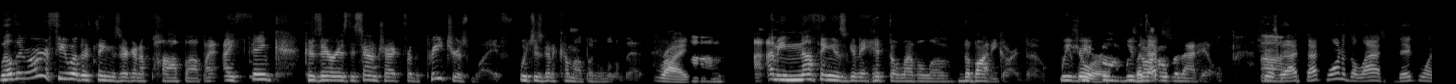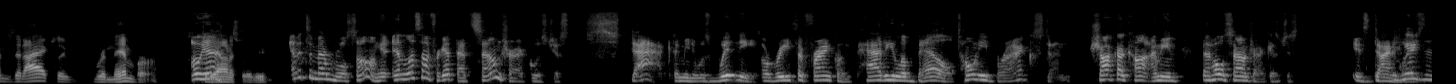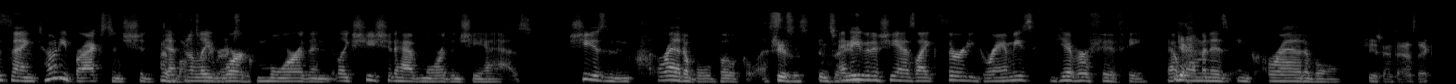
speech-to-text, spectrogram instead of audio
Well, there are a few other things that are going to pop up. I, I think because there is the soundtrack for The Preacher's Wife, which is going to come up in a little bit. Right. Um, I, I mean, nothing is going to hit the level of The Bodyguard, though. We've, Sure, we've gone, we've gone over that hill. Sure. Uh, that, that's one of the last big ones that I actually remember, Oh to be yeah, honest with you. and it's a memorable song. And, and let's not forget that soundtrack was just stacked. I mean, it was Whitney, Aretha Franklin, Patti LaBelle, Toni Braxton, Chaka Khan. I mean, that whole soundtrack is just it's dynamite. here's the thing Toni Braxton should I definitely Toni work Braxton. more than, like, she should have more than she has. She is an incredible vocalist. She is insane. and even if she has like 30 Grammys, give her 50. That Yeah. woman is incredible. She's fantastic.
